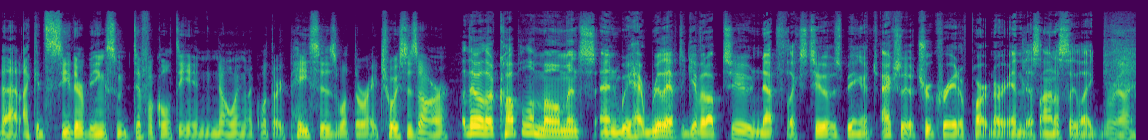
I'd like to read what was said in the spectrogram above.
that I could see there being some difficulty in knowing like what the right pace is, what the right choices are. There were a couple of moments, and we ha- really have to give it up to Netflix too, as being a, actually a true creative partner in this. Honestly, like really,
